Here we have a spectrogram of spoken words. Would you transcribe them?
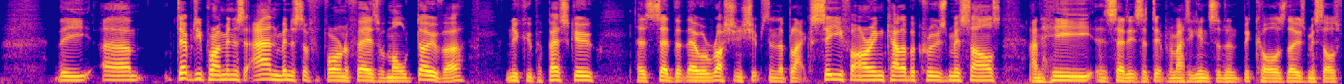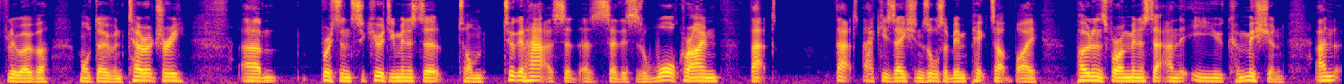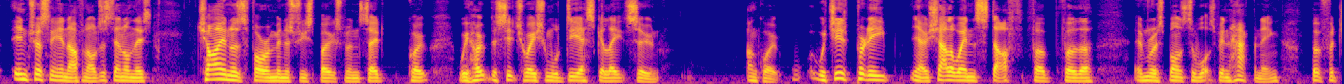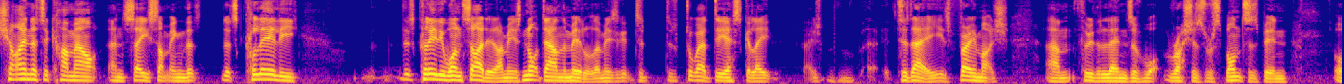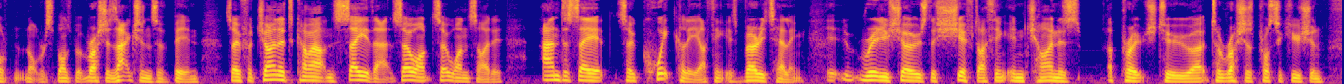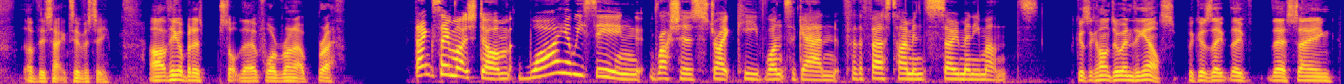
The um, Deputy Prime Minister and Minister for Foreign Affairs of Moldova, Nicu Popescu, has said that there were Russian ships in the Black Sea firing Kalibr cruise missiles, and he has said it's a diplomatic incident because those missiles flew over Moldovan territory. Um, Britain's Security Minister Tom Tugendhat has said, has said this is a war crime. That that accusation has also been picked up by Poland's foreign minister and the EU Commission. And interestingly enough, and I'll just end on this, China's foreign ministry spokesman said, "quote We hope the situation will de-escalate soon." Unquote, which is pretty you know shallow end stuff for for the in response to what's been happening. But for China to come out and say something that's that's clearly that's clearly one sided. I mean, it's not down the middle. I mean, to, to talk about de-escalate today is very much um, through the lens of what Russia's response has been. Or not response, but Russia's actions have been. So for China to come out and say that so on, so one-sided, and to say it so quickly, I think is very telling. It really shows the shift, I think, in China's approach to uh, to Russia's prosecution of this activity. Uh, I think I better stop there before I run out of breath. Thanks so much, Dom. Why are we seeing Russia's strike Kiev once again for the first time in so many months? Because they can't do anything else. Because they, they've they're saying,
